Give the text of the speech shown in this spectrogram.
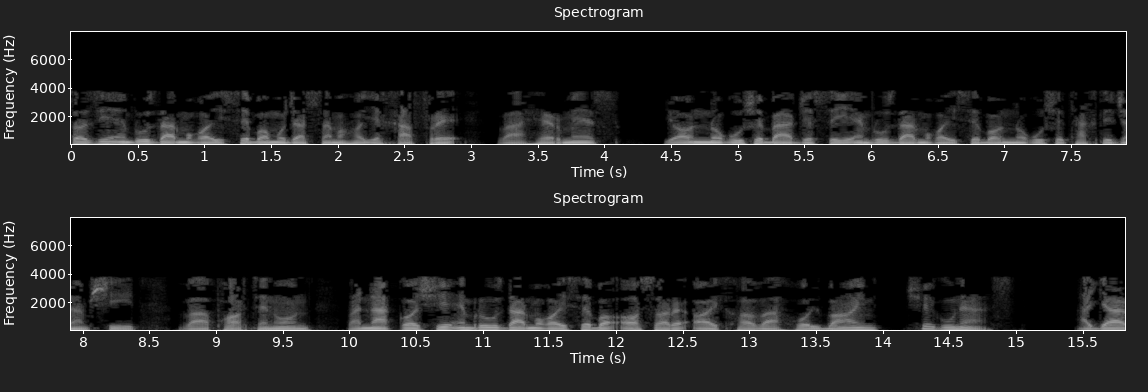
سازی امروز در مقایسه با مجسمه های خفره و هرمس یا نقوش برجسته امروز در مقایسه با نقوش تخت جمشید و پارتنون و نقاشی امروز در مقایسه با آثار آیکا و هولباین چگونه است؟ اگر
